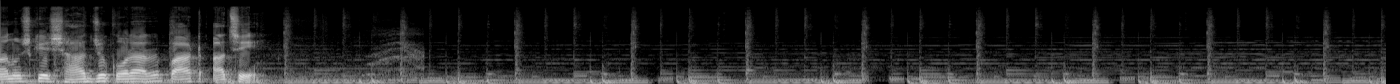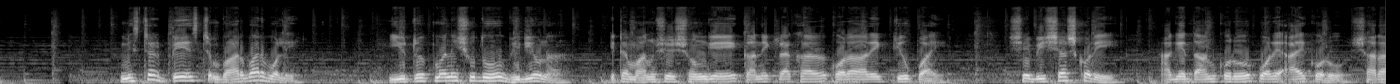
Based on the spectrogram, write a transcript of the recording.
মানুষকে সাহায্য করার পাঠ আছে। মিস্টার বেস্ট বারবার বলে, ইউটিউব মানে শুধু ভিডিও না, এটা মানুষের সঙ্গে কানেক্ট রাখার করার একটি উপায়। সে বিশ্বাস করে আগে দান করো, পরে আয় করো। সারা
